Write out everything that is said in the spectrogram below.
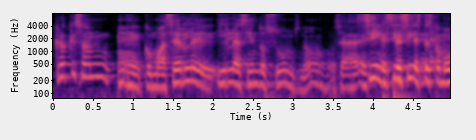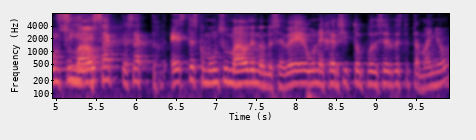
Creo que son eh, como hacerle, irle haciendo zooms, ¿no? O sea, es- Sí, este, sí, es, sí, este es como un sí, zoom out. Exacto, exacto. Este es como un zoom out en donde se ve un ejército, puede ser de este tamaño.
